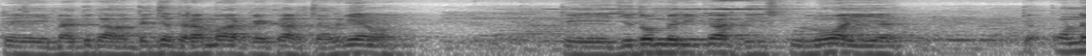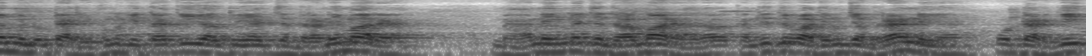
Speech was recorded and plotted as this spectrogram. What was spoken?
ਤੇ ਮੈਂ ਦੁਕਾਨ ਤੇ ਜੰਦਰਾ ਮਾਰ ਕੇ ਘਰ ਚੱਲ ਗਿਆ ਵਾਂ। ਤੇ ਜਦੋਂ ਮੇਰੀ ਘਰ ਦੀ ਸਕੂਲੋਂ ਆਈ ਹੈ ਤੇ ਉਹਨੇ ਮੈਨੂੰ ਟੈਲੀਫੋਨ ਕੀਤਾ ਕੀ ਗੱਲ ਤੁਸੀਂ ਅੱਜ ਜੰਦਰਾ ਨਹੀਂ ਮਾਰਿਆ? ਮੈਂ ਨਹੀਂ ਮੈਂ ਜੰਦਰਾ ਮਾਰਿਆ ਦਾ ਕਹਿੰਦੀ ਦਰਵਾਜ਼ੇ ਨੂੰ ਜੰਦਰਾ ਨਹੀਂ ਆ। ਉਹ ਡਰ ਗਈ।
